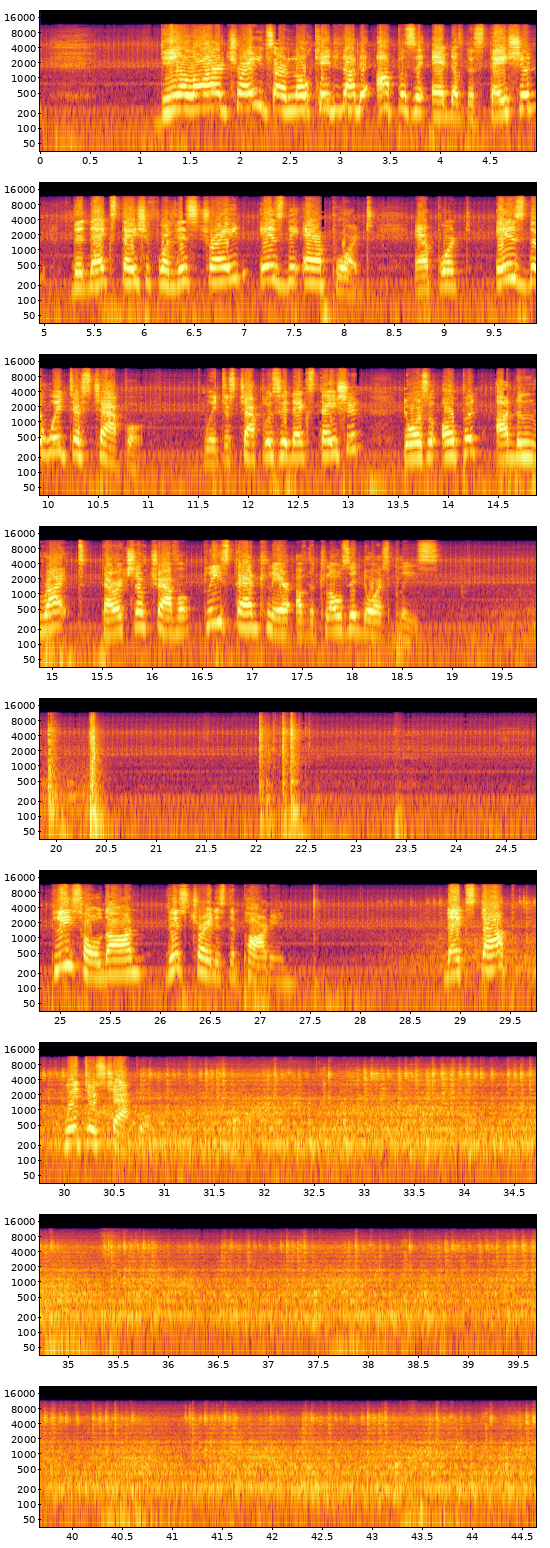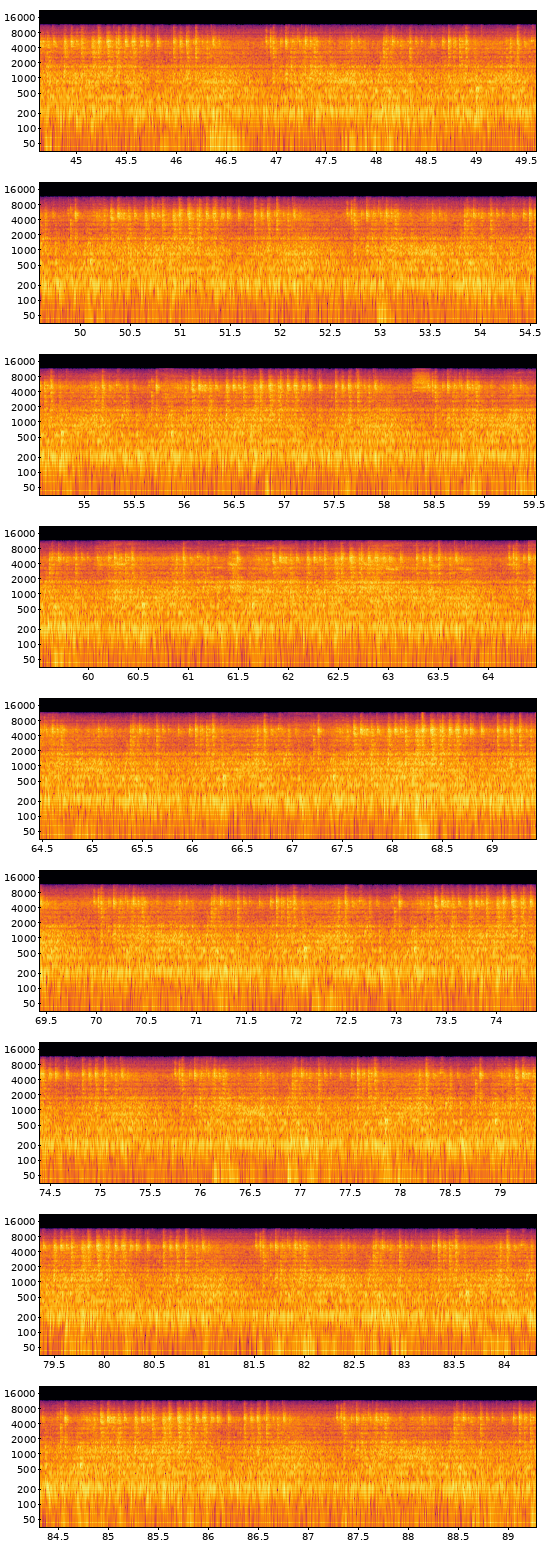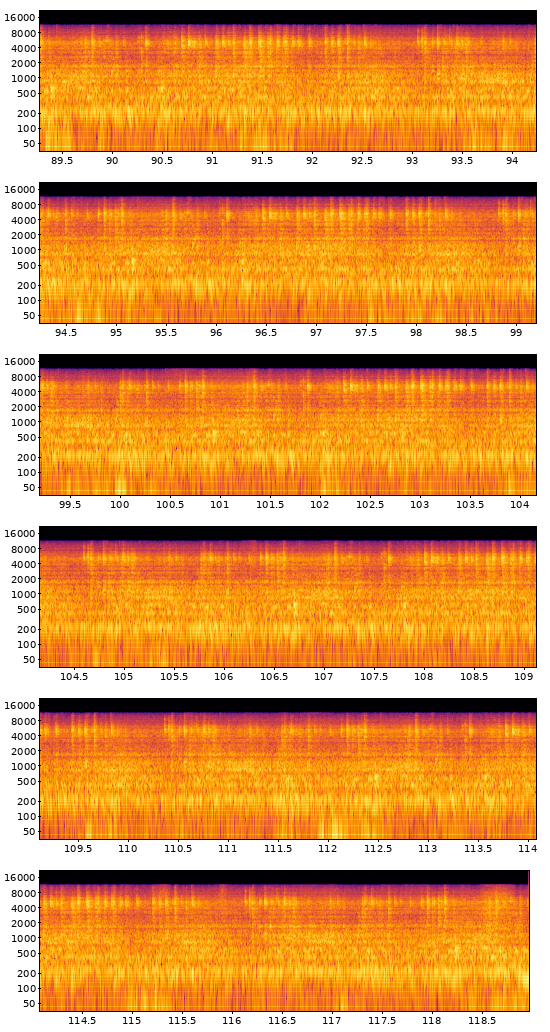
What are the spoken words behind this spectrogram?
DLR trains are located on the opposite end of the station. The next station for this train is the airport. Airport is the Winters Chapel. Winters Chapel is the next station. Doors will open on the right direction of travel. Please stand clear of the closing doors, please. Please hold on. This train is departing. Next stop, Winters Chapel.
